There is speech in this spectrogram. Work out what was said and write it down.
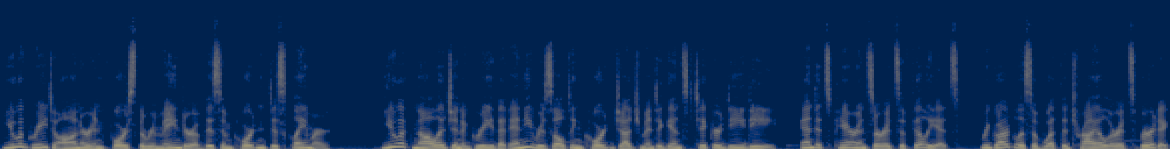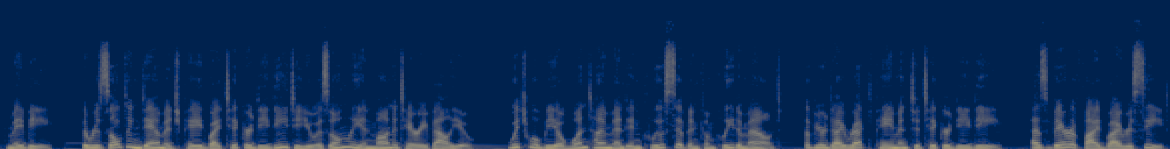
you agree to honor and enforce the remainder of this important disclaimer. You acknowledge and agree that any resulting court judgment against ticker DD, and its parents or its affiliates, regardless of what the trial or its verdict may be. The resulting damage paid by ticker DD to you is only in monetary value, which will be a one-time and inclusive and complete amount of your direct payment to ticker DD, as verified by receipt,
